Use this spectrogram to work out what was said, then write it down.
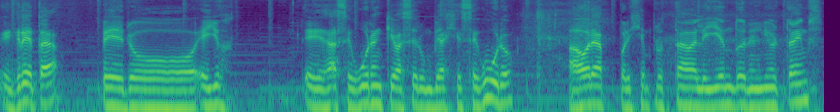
Greta, pero ellos eh, aseguran que va a ser un viaje seguro. Ahora, por ejemplo, estaba leyendo en el New York Times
